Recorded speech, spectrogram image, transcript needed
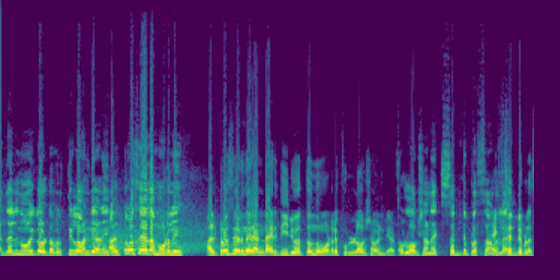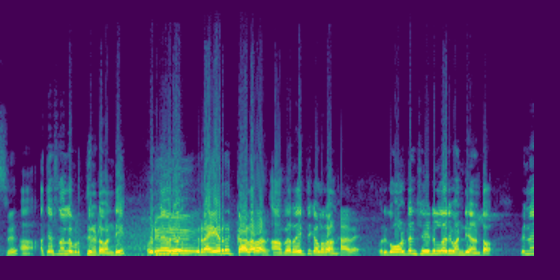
എന്തായാലും നോക്കിക്കോട്ടെ വൃത്തിയുള്ള വണ്ടിയാണ്. അൾട്രോസ് ഏതാ മോഡൽ അൾട്രോസ് വരുന്നത് രണ്ടായിരത്തി ഇരുപത്തി ഒന്ന് മോഡൽ ഫുൾ ഓപ്ഷൻ വണ്ടിയാണ് ഫുൾ ഓപ്ഷൻ ആണ് എക്സെഡ് പ്ലസ് ആണ് എക്സെഡ് പ്ലസ് അത്യാവശ്യം നല്ല വൃത്തി കേട്ടോ വണ്ടി. ഒരു റയർ കളറാണ് വെറൈറ്റി കളറാണ് അതെ. ഒരു ഗോൾഡൻ ഉള്ള ഒരു വണ്ടിയാണ് കേട്ടോ പിന്നെ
